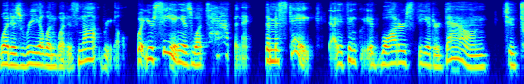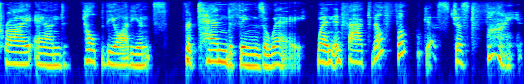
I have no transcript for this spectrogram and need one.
what is real and what is not real. What you're seeing is what's happening. The mistake, I think it waters theater down to try and help the audience pretend things away when in fact they'll focus just fine.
